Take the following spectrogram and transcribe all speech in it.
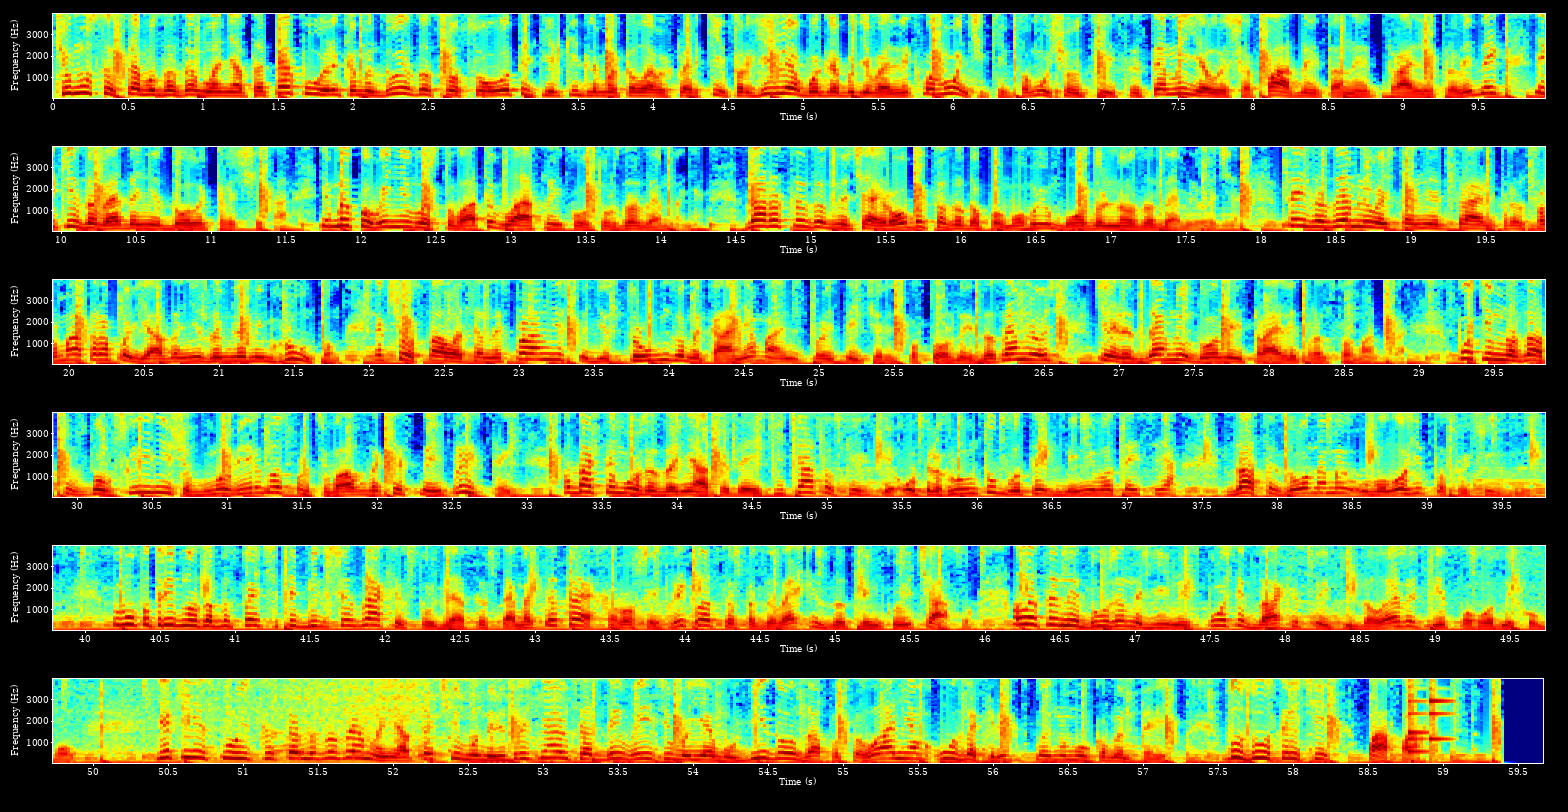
Чому систему заземлення ТТПу рекомендує застосовувати тільки для металевих ларьків торгівлі або для будівельних вагончиків, тому що у цій системі є лише фазний та нейтральний провідник, які заведені до електрощита. І ми повинні влаштувати власний контур заземлення. Зараз це зазвичай робиться за допомогою модульного заземлювача. Цей заземлювач та нейтраль трансформатора пов'язані з земляним ґрунтом. Якщо сталася несправність, тоді струм замикання має пройти через повторний заземлювач через землю до нейтралі трансформатора. Потім назад уздовж лінії, щоб ймовірно спрацював захисний пристрій. Однак це може зайняти деякий час, оскільки опір ґрунту буде змінюватися за сезонами у вологі та сухі дні. Тому потрібно забезпечити більше захисту для системи ТТ. Хороший приклад це ПЗВ із затримкою часу. Але це не дуже надійний спосіб захисту, який залежить від погодних умов. Які існують системи заземлення та чим вони відрізняються, дивись у моєму відео за посиланням у закріпленому коментарі. До зустрічі, па-па!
